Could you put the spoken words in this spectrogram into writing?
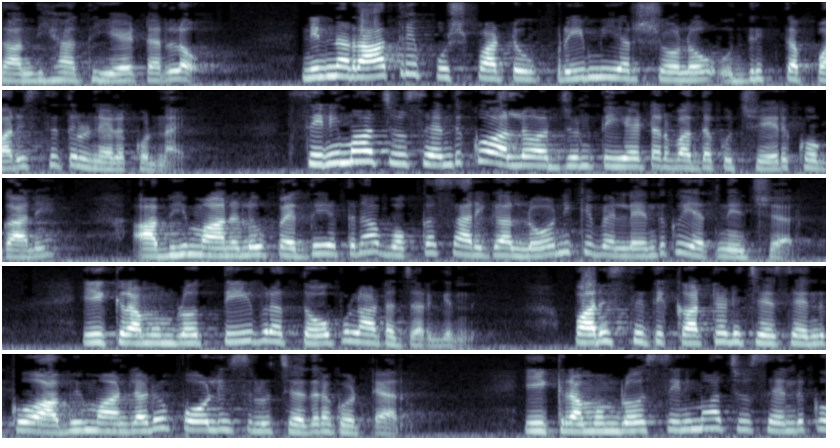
సంధ్యా థియేటర్లో నిన్న రాత్రి పుష్పటు ప్రీమియర్ షోలో ఉద్రిక్త పరిస్థితులు నెలకొన్నాయి. సినిమా చూసేందుకు అల్లు అర్జున్ థియేటర్ వద్దకు చేరుకోగానే అభిమానులు పెద్ద ఎత్తున ఒక్కసారిగా లోనికి వెళ్ళేందుకు యత్నించారు. ఈ క్రమంలో తీవ్ర తోపులాట జరిగింది. పరిస్థితి కట్టడి చేసేందుకు అభిమానులను పోలీసులు చెదరగొట్టారు. ఈ క్రమంలో సినిమా చూసేందుకు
